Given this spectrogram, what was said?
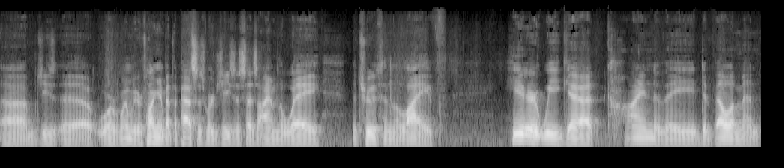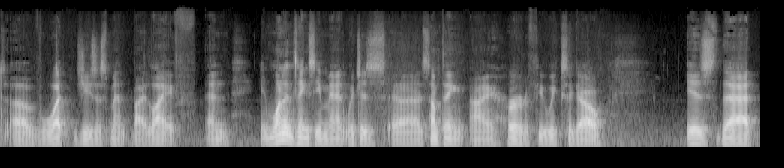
um, Jesus, uh, or when we were talking about the passage where Jesus says, I am the way, the truth, and the life, here we get kind of a development of what Jesus meant by life. And in one of the things he meant, which is uh, something I heard a few weeks ago, is that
